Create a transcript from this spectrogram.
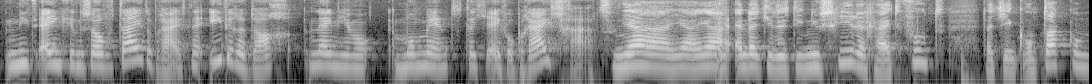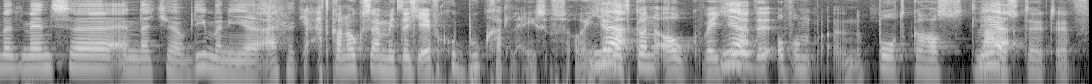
niet één keer in de zoveel tijd op reis. Nee, iedere dag neem je een moment dat je even op reis gaat. Ja, ja, ja, Ja. En dat je dus die nieuwsgierigheid voedt. Dat je in contact komt met mensen en dat je op die manier eigenlijk... Ja, het kan ook zijn met dat je even een goed boek gaat lezen of zo. Weet je? Ja. Dat kan ook. Weet je? De- Of een, een podcast luistert. Of,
